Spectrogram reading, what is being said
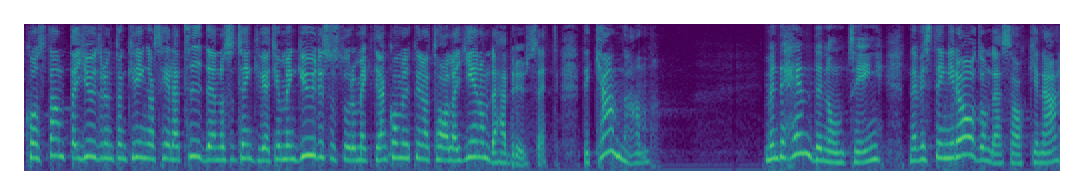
konstanta ljud runt omkring oss hela tiden och så tänker vi att jo, men Gud är så stor och mäktig, han kommer kunna tala genom det här bruset. Det kan han. Men det händer någonting när vi stänger av de där sakerna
